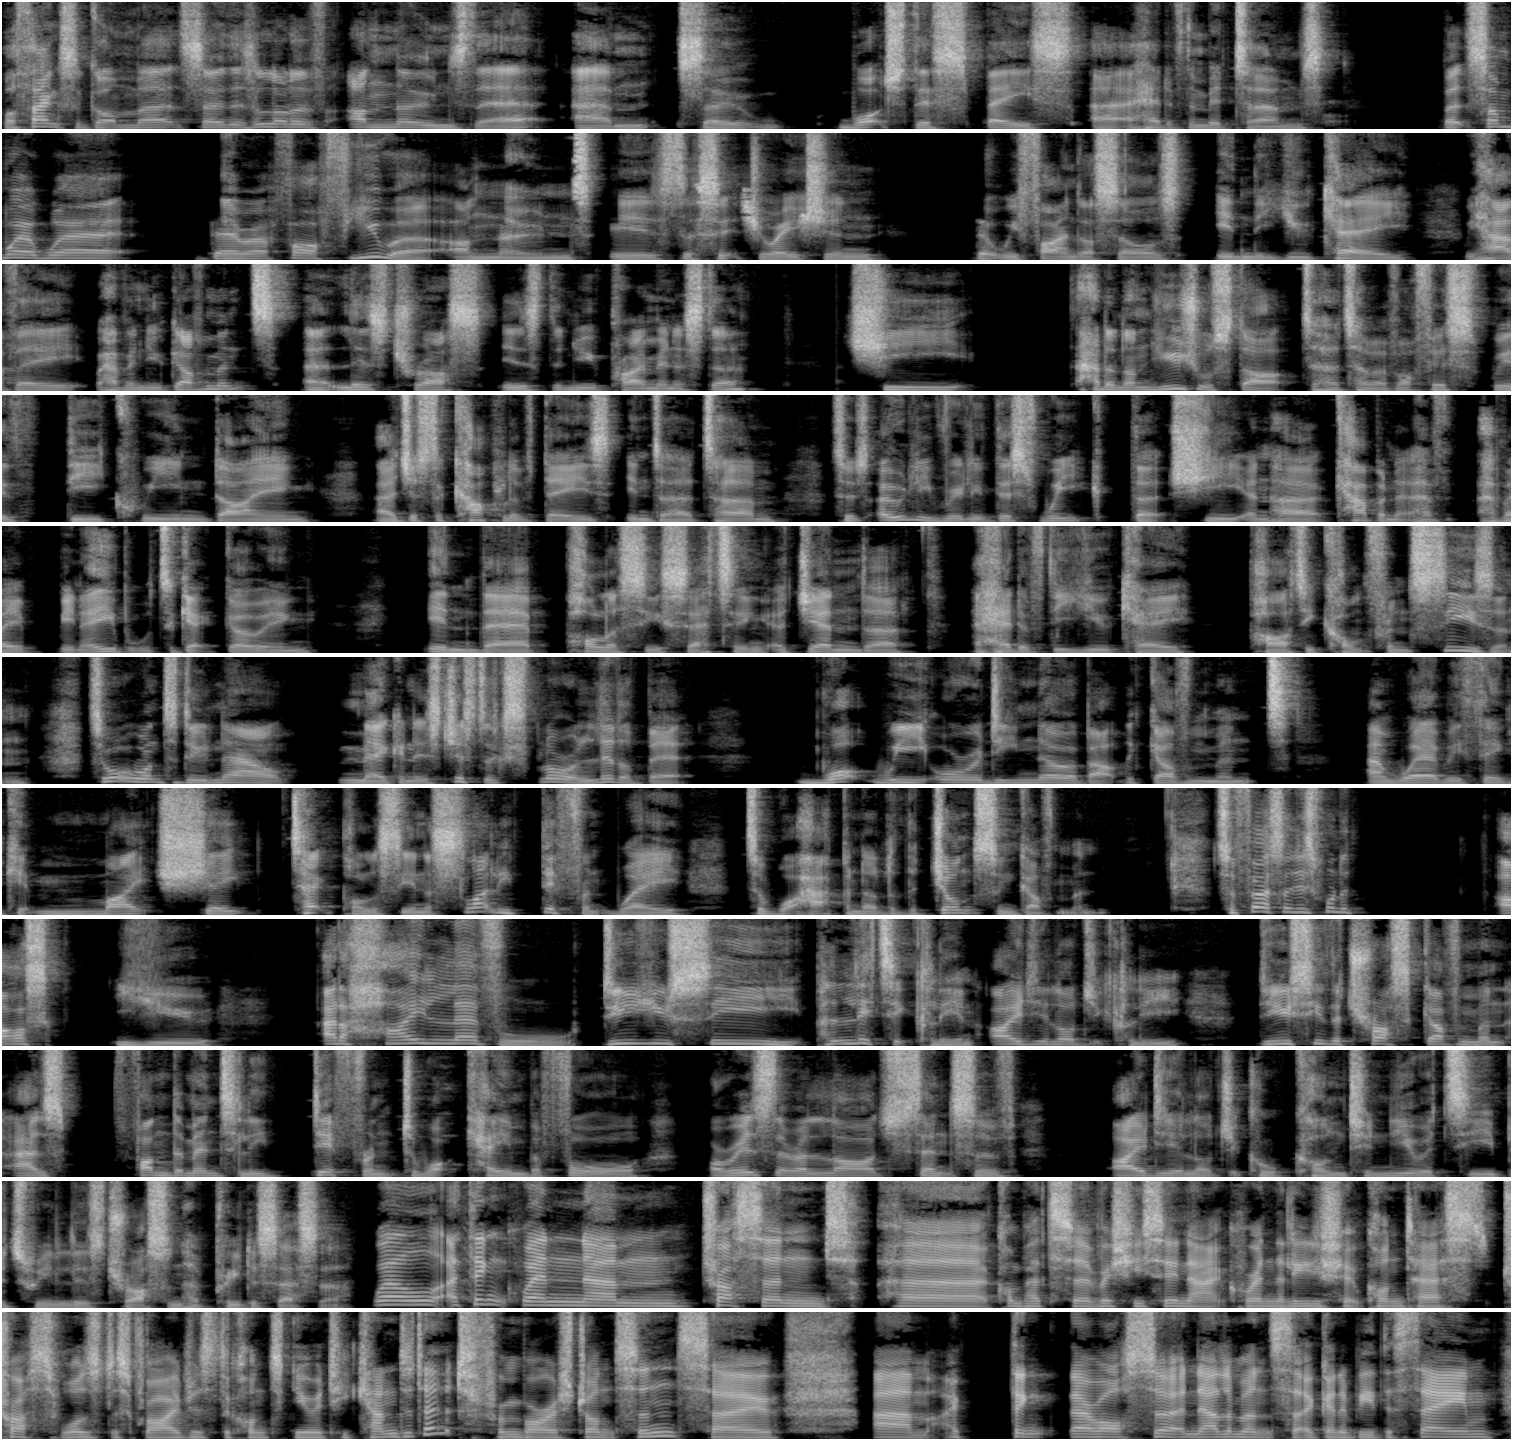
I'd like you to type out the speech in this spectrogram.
Well, thanks, Ugonma. So there's a lot of unknowns there. Um, so watch this space uh, ahead of the midterms. But somewhere where there are far fewer unknowns is the situation that we find ourselves in the UK. We have a we have a new government. Uh, Liz Truss is the new prime minister. She had an unusual start to her term of office with the Queen dying uh, just a couple of days into her term. So it's only really this week that she and her cabinet have have been able to get going in their policy setting agenda ahead of the UK party conference season. So, what we want to do now, Megan, is just explore a little bit what we already know about the government and where we think it might shape tech policy in a slightly different way to what happened under the Johnson government. So, first, I just want to ask you at a high level, do you see politically and ideologically, do you see the Truss government as fundamentally different to what came before? Or is there a large sense of ideological continuity between Liz Truss and her predecessor? Well, I think when um, Truss and her competitor Rishi Sunak were in the leadership contest, Truss was described as the continuity candidate from Boris Johnson. So um, I think there are certain elements that are going to be the same.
